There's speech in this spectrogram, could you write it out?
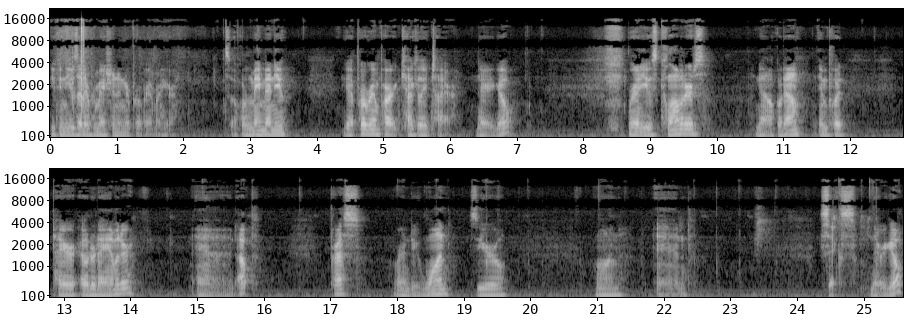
you can use that information in your programmer here. So go to the main menu, you got program part, calculate tire. There you go. We're gonna use kilometers. Now go down, input tire outer diameter and up, press. We're gonna do one, zero, one, and six. There we go.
